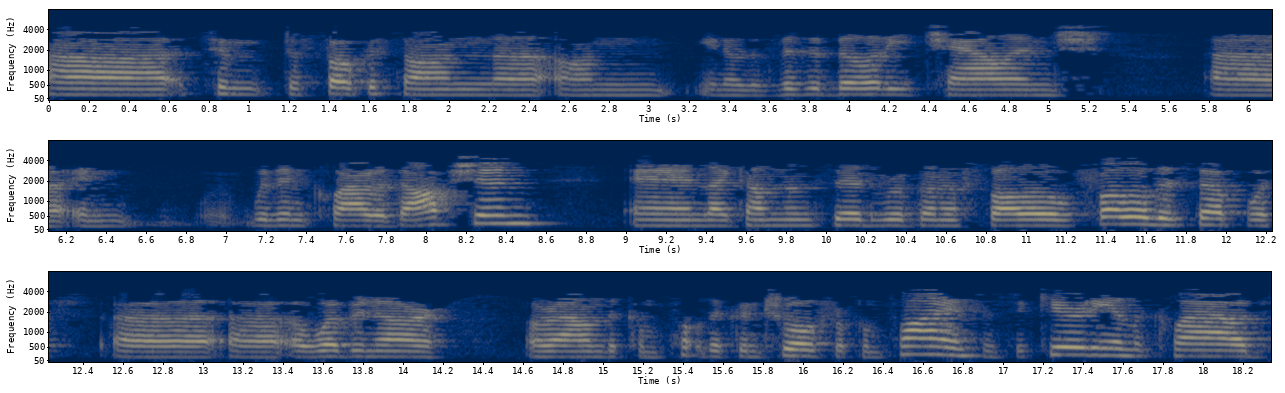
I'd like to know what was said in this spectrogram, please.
uh, to, to focus on, uh, on, you know, the visibility challenge uh, in, within cloud adoption. And like Amnon said, we're going to follow, follow this up with a webinar around the, the control for compliance and security in the cloud,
